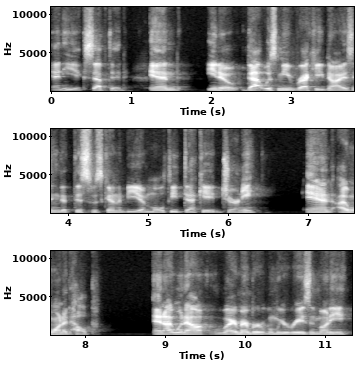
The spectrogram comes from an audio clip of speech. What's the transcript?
And he accepted. And, you know, that was me recognizing that this was going to be a multi decade journey and I wanted help. And I went out, I remember when we were raising money,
